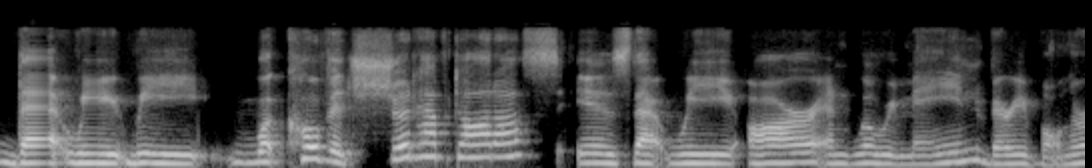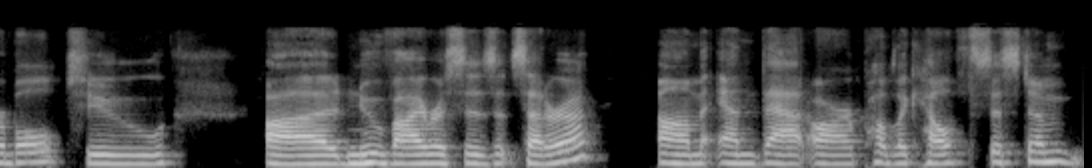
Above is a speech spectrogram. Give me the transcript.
that we we what COVID should have taught us is that we are and will remain very vulnerable to uh, new viruses, et cetera. Um, and that our public health system,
